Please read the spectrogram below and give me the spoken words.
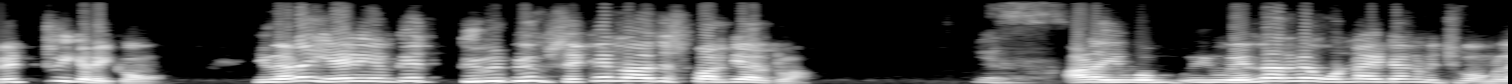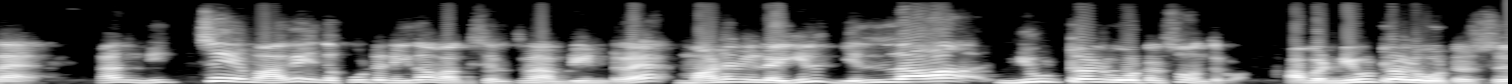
வெற்றி கிடைக்கும். இல்லைன்னா ஏடிஎம்கே திருப்பியும் செகண்ட் லார்ஜஸ்ட் பார்ட்டியா இருக்கலாம். ஆனா இவங்க இவங்க எல்லாருமே ஒன்னாயிட்டாங்கன்னு வச்சுக்கோங்களேன். நான் நிச்சயமாக இந்த கூட்டணிக்கு தான் வாக்கு செலுத்துவேன் அப்படின்ற மனநிலையில் எல்லா நியூட்ரல் ஓட்டர்ஸும் வந்துருவாங்க. அப்ப நியூட்ரல் ஓட்டர்ஸ்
